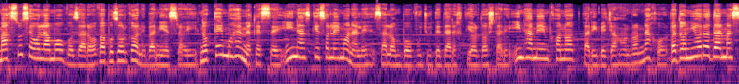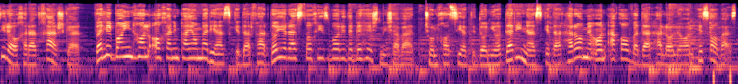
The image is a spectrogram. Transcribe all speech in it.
مخصوص علما وزرا و بزرگان بنی اسرائیل. نکته مهم قصه این است که سلیمان علیه السلام با وجود در اختیار داشتن این همه امکانات فریب جهان را نخورد و دنیا را در مسیر آخرت خرج کرد. ولی با این حال آخرین پیامبری است که در فردای رستاخیز وارد بهشت می شود چون خاصیت دنیا در این است که در حرام آن عقاب و در حلال آن حساب است.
